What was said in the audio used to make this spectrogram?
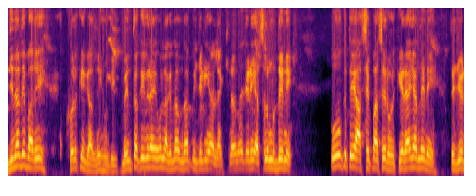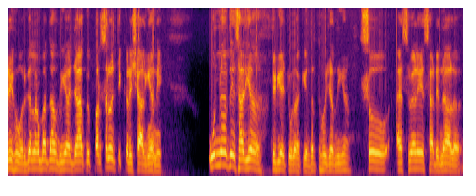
ਜਿਨ੍ਹਾਂ ਦੇ ਬਾਰੇ ਖੁੱਲ ਕੇ ਗੱਲ ਨਹੀਂ ਹੁੰਦੀ। ਮੈਨੂੰ ਤਾਂ ਕਈ ਵਾਰ ਇਹੋ ਲੱਗਦਾ ਹੁੰਦਾ ਵੀ ਜਿਹੜੀਆਂ ਇਲੈਕਸ਼ਨਾਂ ਨਾਲ ਜਿਹੜੇ ਅਸਲ ਮੁੱਦੇ ਨੇ, ਉਹ ਕਿਤੇ ਆਸੇ-ਪਾਸੇ ਰੁਲ ਕੇ ਰਹਿ ਜਾਂਦੇ ਨੇ ਤੇ ਜਿਹੜੇ ਹੋਰ ਗੱਲਾਂ ਬਾਤਾਂ ਹੁੰਦੀਆਂ ਜਾਂ ਕੋਈ ਪਰਸਨਲ ਚਿੱਕੜ ਛਾਲੀਆਂ ਨੇ, ਉਹਨਾਂ ਤੇ ਸਾਰੀਆਂ ਜਿਹੜੀਆਂ ਚੋਣਾਂ ਕੇਂਦਰਿਤ ਹੋ ਜਾਂਦੀਆਂ। ਸੋ ਇਸ ਵੇਲੇ ਸਾਡੇ ਨਾਲ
